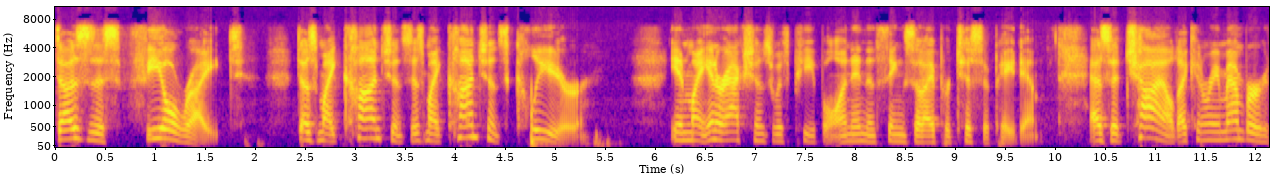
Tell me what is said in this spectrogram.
does this feel right? Does my conscience, is my conscience clear? In my interactions with people and in the things that I participate in. As a child, I can remember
